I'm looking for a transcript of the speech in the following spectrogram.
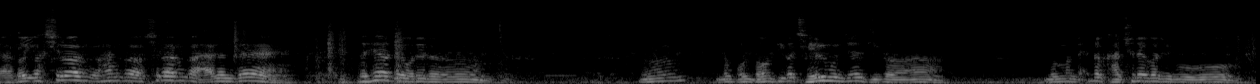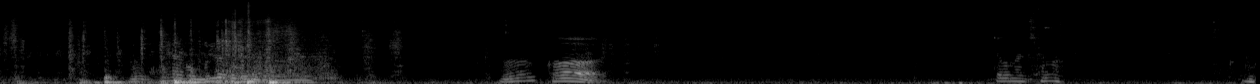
야 너 이거 싫어하는 거 하는 거 싫어하는 거 아는데 너 해야 돼 올해는. 응? 너 뭘 너 네가 제일 문제야 네가. 너만 맨날 가출해가지고. 너 맨날 뭐 물려서 그러잖아 어? 걸. 조금만 참아. 응.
